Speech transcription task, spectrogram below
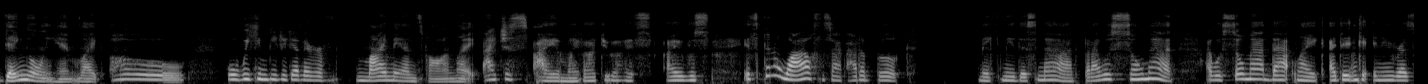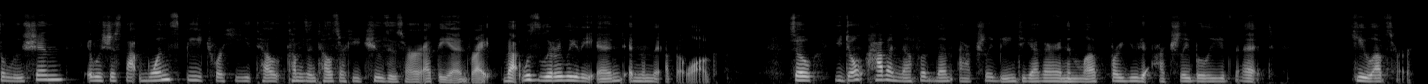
dangling him, like, oh, well, we can be together if my man's gone. Like, I just, I, oh my God, you guys, I was, it's been a while since I've had a book make me this mad, but I was so mad. I was so mad that, like, I didn't get any resolution. It was just that one speech where he tell, comes and tells her he chooses her at the end, right? That was literally the end and then the epilogue. So you don't have enough of them actually being together and in love for you to actually believe that he loves her.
